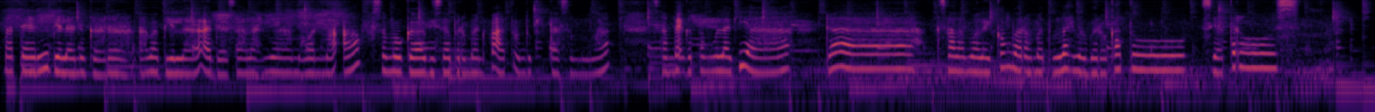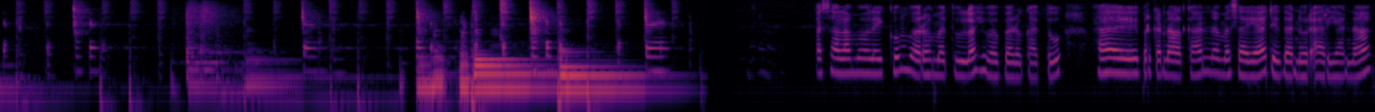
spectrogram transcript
materi bela negara. Apabila ada salahnya, mohon maaf. Semoga bisa bermanfaat untuk kita semua. Sampai ketemu lagi ya. Dah. Assalamualaikum warahmatullahi wabarakatuh. Sehat terus. Assalamualaikum warahmatullahi wabarakatuh. Hai, perkenalkan nama saya Deta Nur Ariana.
